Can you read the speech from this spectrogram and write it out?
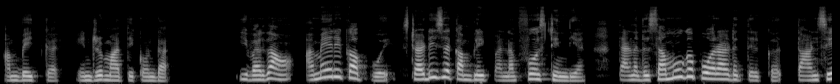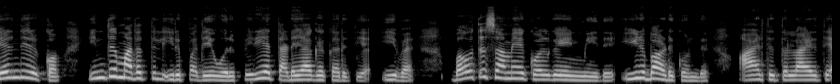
அம்பேத்கர் என்று மாற்றிக்கொண்டார் இவர்தான் அமெரிக்கா போய் ஸ்டடீஸை கம்ப்ளீட் பண்ண ஃபர்ஸ்ட் இந்தியன் தனது சமூக போராட்டத்திற்கு தான் சேர்ந்திருக்கும் இந்து மதத்தில் இருப்பதே ஒரு பெரிய தடையாக கருதிய இவர் பௌத்த சமய கொள்கையின் மீது ஈடுபாடு கொண்டு ஆயிரத்தி தொள்ளாயிரத்தி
